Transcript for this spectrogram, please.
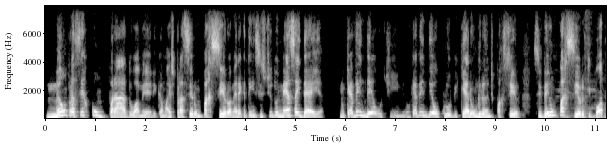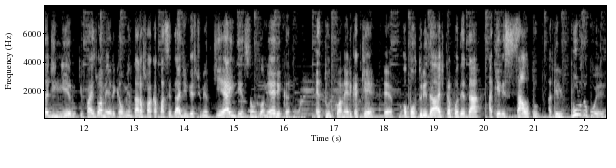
não para ser comprado o América, mas para ser um parceiro. O América tem insistido nessa ideia não quer vender o time, não quer vender o clube, quer um grande parceiro. Se vem um parceiro que bota dinheiro, que faz o América aumentar a sua capacidade de investimento, que é a intenção do América, é tudo que o América quer. É oportunidade para poder dar aquele salto, aquele pulo do coelho.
